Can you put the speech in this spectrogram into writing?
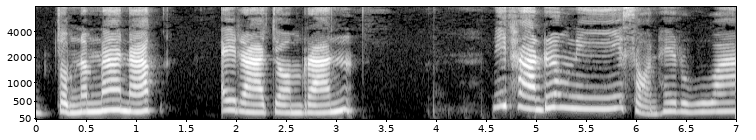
ำสมนำหน้านัก ไอราจอมรั้น นิทานเรื่องนี้สอนให้รู้ว่า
